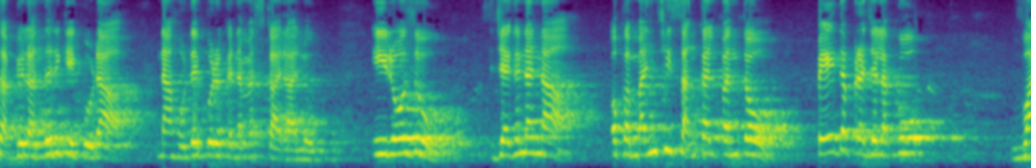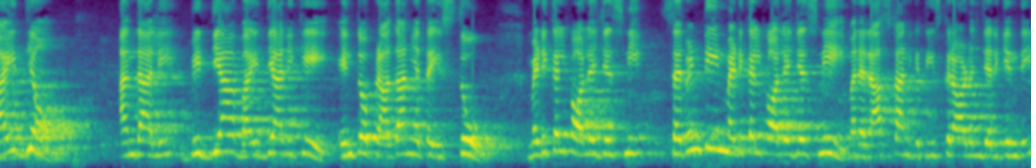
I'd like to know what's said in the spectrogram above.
సభ్యులందరికీ కూడా నా హృదయపూర్వక నమస్కారాలు. ఈరోజు జగనన్న ఒక మంచి సంకల్పంతో పేద ప్రజలకు వైద్యం అందాలి. విద్య వైద్యానికి ఎంతో ప్రాధాన్యత ఇస్తూ మెడికల్ కాలేజెస్ని సెవెంటీన్ మెడికల్ కాలేజెస్ని మన రాష్ట్రానికి తీసుకురావడం జరిగింది.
